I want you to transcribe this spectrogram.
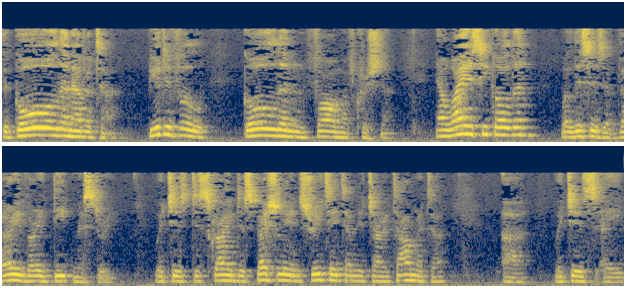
The golden avatar. Beautiful golden form of Krishna. Now why is he golden? Well, this is a very, very deep mystery, which is described especially in Sri Chaitanya Charitamrita, uh, which is a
